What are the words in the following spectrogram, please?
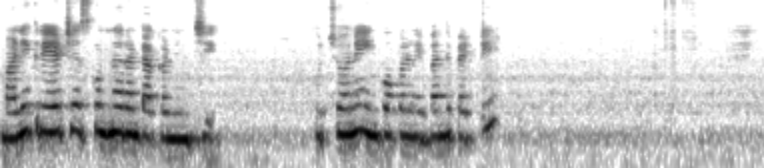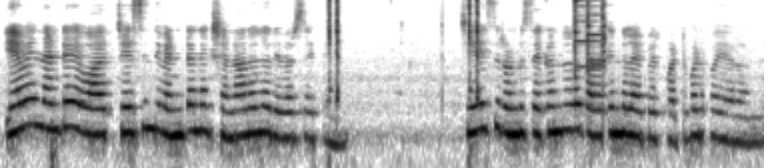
మనీ క్రియేట్ చేసుకుంటున్నారంట అక్కడి నుంచి. కూర్చొని ఇంకొకరిని ఇబ్బంది పెట్టి ఏమైందంటే వారు చేసింది వెంటనే క్షణాలలో రివర్స్ అయిపోయింది. చేసి రెండు సెకండ్లలో తలకిందలు అయిపోయారు పట్టుబడిపోయారు వాళ్ళు.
